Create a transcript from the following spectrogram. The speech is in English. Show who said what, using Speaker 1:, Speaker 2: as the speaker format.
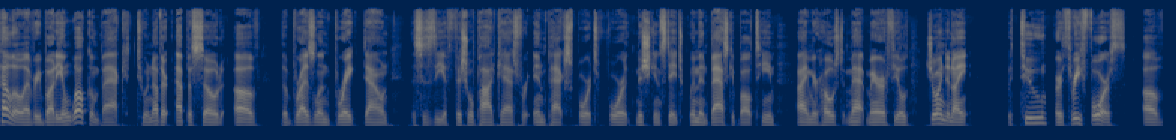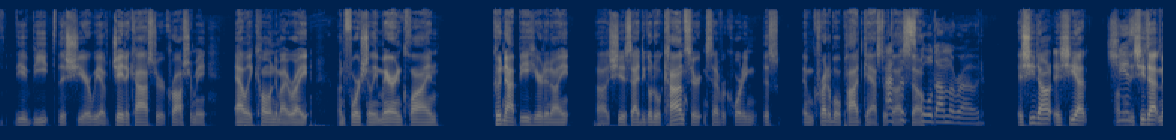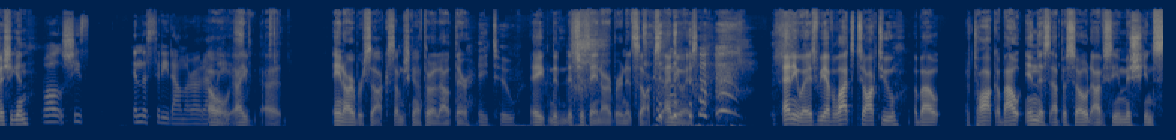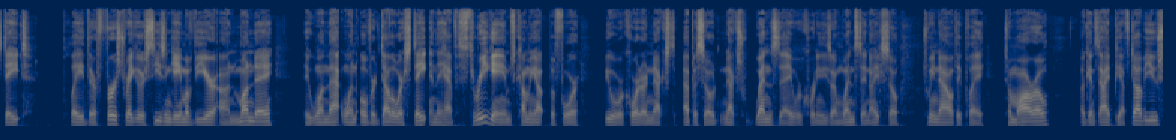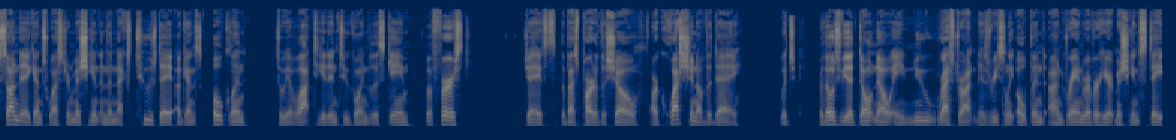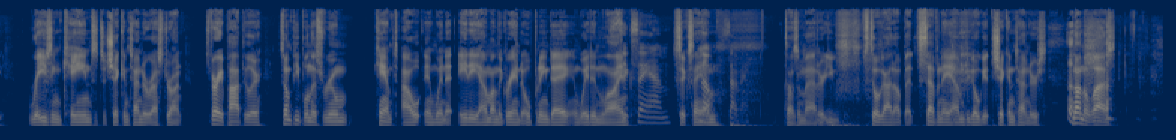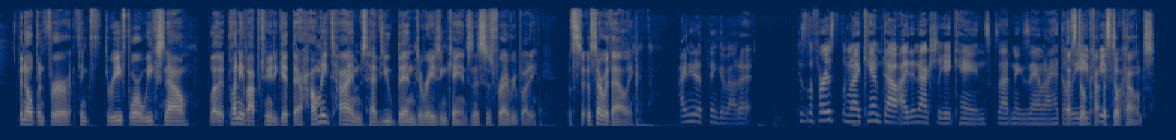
Speaker 1: Hello, everybody, and welcome back to another episode of the Breslin Breakdown. This is the official podcast for Impact Sports for Michigan State's women basketball team. I am your host, Matt Merrifield, joined tonight with two or three fourths of the beat this year. We have Jada Coster across from me, Allie Cohen to my right. Unfortunately, Marin Klein could not be here tonight. Uh, she decided to go to a concert instead of recording this incredible podcast with
Speaker 2: at
Speaker 1: us.
Speaker 2: the
Speaker 1: So,
Speaker 2: school down the road.
Speaker 1: Is she down? Is she at?
Speaker 2: She's
Speaker 1: she's at Michigan.
Speaker 2: well, she's in the city down the road. At
Speaker 1: Oh,
Speaker 2: least.
Speaker 1: I uh, Ann Arbor sucks. I'm just gonna throw it out there.
Speaker 3: A2.
Speaker 1: Hey, it's just Ann Arbor and it sucks. Anyways, anyways, we have a lot to talk to about talk about in this episode. Obviously, Michigan State played their first regular season game of the year on Monday. They won that one over Delaware State, and they have three games coming up before we will record our next episode next Wednesday. We're recording these on Wednesday night, so between now they play tomorrow against IPFW, Sunday against Western Michigan, and the next Tuesday against Oakland. So we have a lot to get into going to this game. But first, Jay, it's the best part of the show, our question of the day, which for those of you that don't know, a new restaurant has recently opened on Grand River here at Michigan State, Raising Cane's. It's a chicken tender restaurant. It's very popular. Some people in this room camped out and went at 8 a.m. on the grand opening day and waited in line.
Speaker 2: 6 a.m.
Speaker 1: 6 a.m.
Speaker 2: No, 7.
Speaker 1: Doesn't matter. You still got up at 7 a.m. to go get chicken tenders. Nonetheless, it's been open for, I think, three, four weeks now. Well, plenty of opportunity to get there. How many times have you been to Raising Cane's? And this is for everybody. Let's, let's start with Allie.
Speaker 2: I need to think about it. Because the first, when I camped out, I didn't actually get canes because I had an exam and I had to
Speaker 1: That
Speaker 2: leave.
Speaker 1: still, co- that still counts.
